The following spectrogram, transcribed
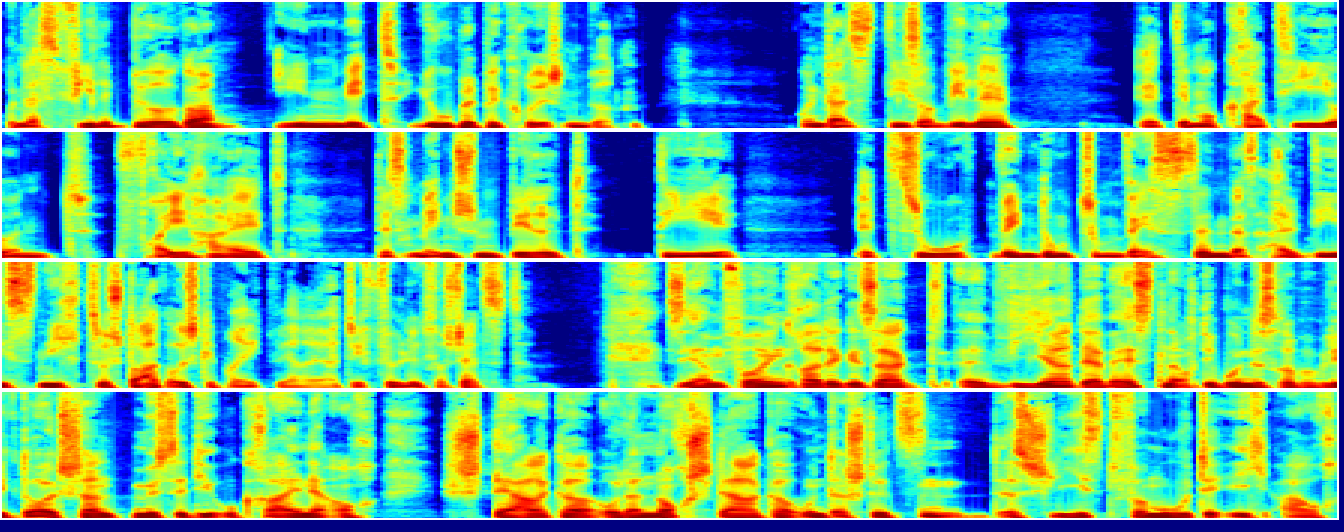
und dass viele Bürger ihn mit Jubel begrüßen würden. Und dass dieser Wille, äh, Demokratie und Freiheit, das Menschenbild, die äh, Zuwendung zum Westen, dass all dies nicht so stark ausgeprägt wäre. Er hat sich völlig verschätzt. Sie haben vorhin gerade gesagt, äh, wir, der Westen, auch die Bundesrepublik Deutschland, müsse die Ukraine auch stärker oder noch stärker unterstützen. Das schließt, vermute ich, auch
